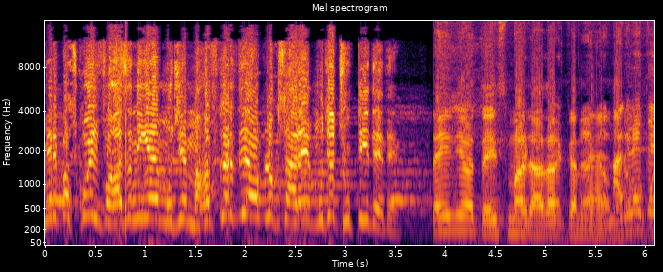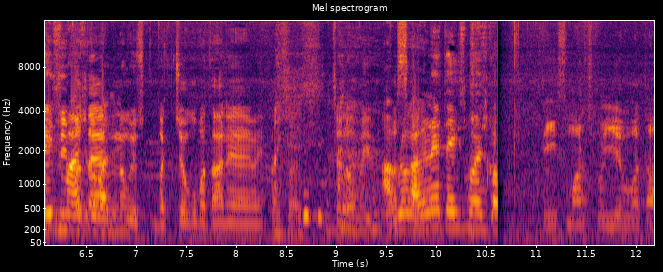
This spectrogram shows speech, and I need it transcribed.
मेरे पास कोई अल्फाज नहीं है मुझे माफ़ कर दे आप लोग सारे मुझे छुट्टी दे दें। ही नहीं हो तेईस मार्च आज़ाद करना है। अगले तेईस मार्च को हम लोग बच्चों को बताने आए हैं। चलो भाई हम लोग अगले तेईस मार्च को तेईस मार्च को ये हुआ था।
